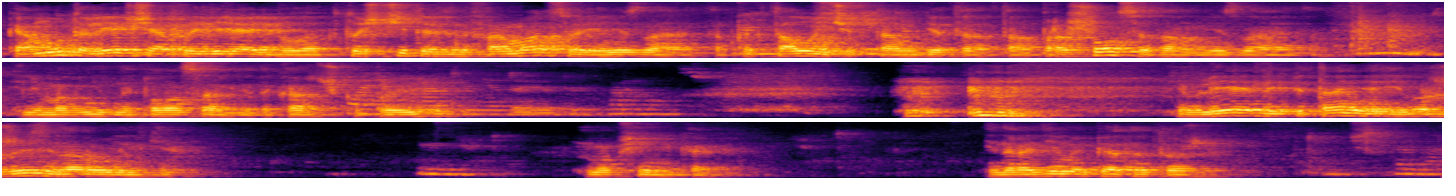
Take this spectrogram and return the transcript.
Кому-то легче определять было, кто считывает информацию, я не знаю, там, как талончик там где-то там прошелся, там, не знаю, там, или магнитная полоса где-то карточку Они провели. Влияет ли питание его жизни на родинки? Нет. Вообще никак. И на родимые пятна тоже. В том числе, да.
